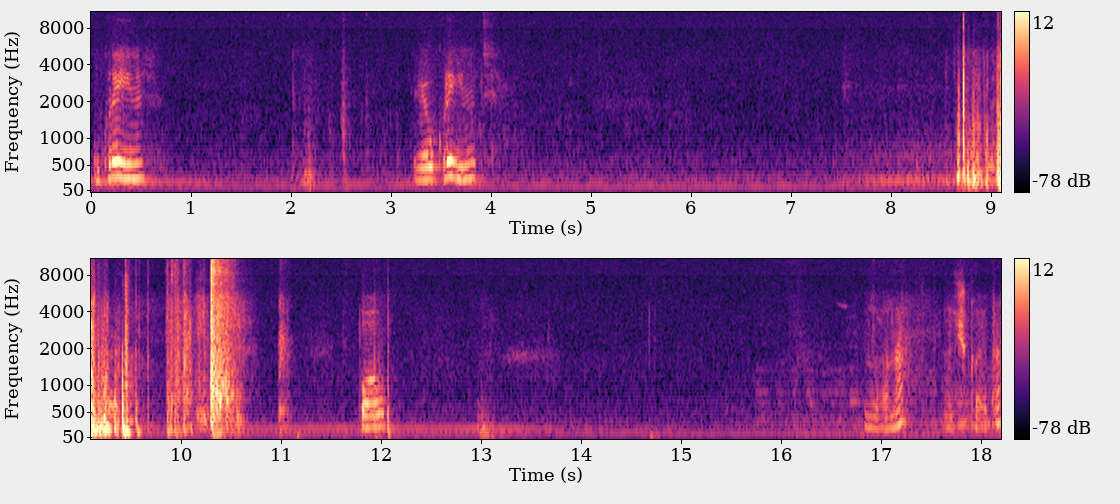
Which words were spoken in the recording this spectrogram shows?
Українець. Я українець. Впав. Ладно, зачекайте.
